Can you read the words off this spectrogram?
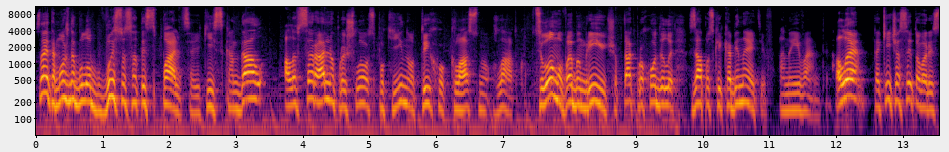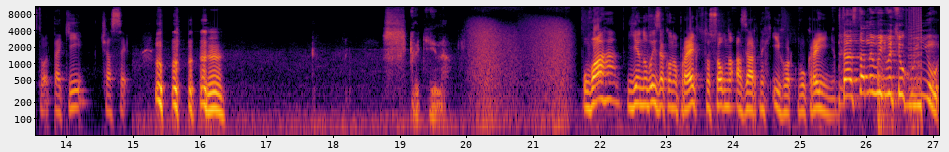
Знаєте, можна було б висосати з пальця якийсь скандал, але все реально пройшло спокійно, тихо, класно, гладко. В цілому веби мріють, щоб так проходили запуски кабінетів, а не івенти. Але такі часи, товариство, такі часи. Скотина. Увага! Є новий законопроект стосовно азартних ігор в Україні. Та остановить ви цю хуйню.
